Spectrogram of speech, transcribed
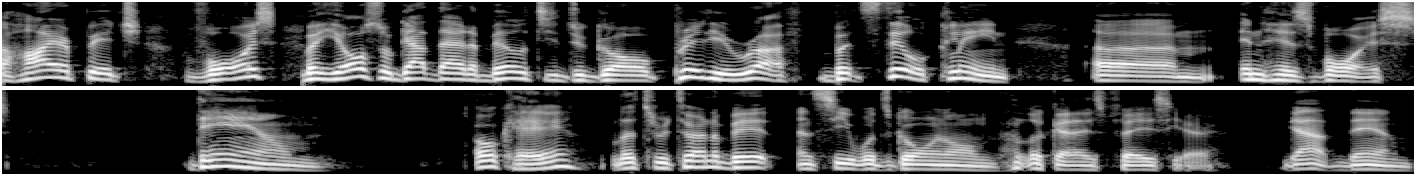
a higher pitch voice, but he also got that ability to go pretty rough, but still clean um, in his voice. Damn. Okay, let's return a bit and see what's going on. Look at his face here. God damn.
